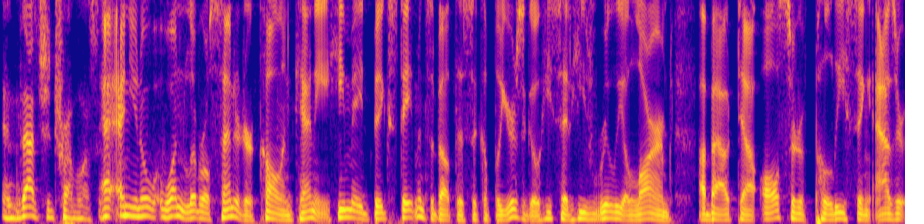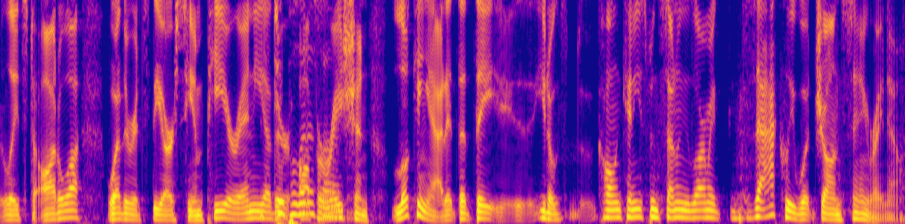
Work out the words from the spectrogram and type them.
and that should trouble us. And, and you know, one liberal senator, Colin Kenny, he made big statements about this a couple of years ago. He said he's really alarmed about uh, all sort of policing as it relates to Ottawa, whether it's the RCMP or any It's other operation. Looking at it, that they, you know, Colin Kenny's been sounding the alarm exactly what John's saying right now.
